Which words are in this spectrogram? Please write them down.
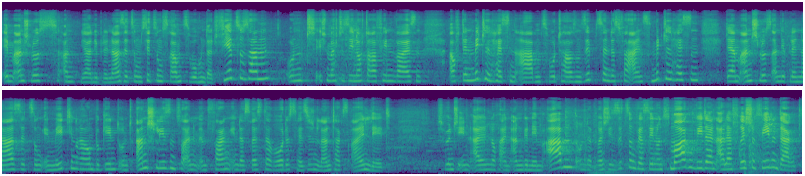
im Anschluss an die Plenarsitzung im Sitzungsraum 204 zusammen. Ich möchte Sie noch darauf hinweisen, auf den Mittelhessenabend 2017 des Vereins Mittelhessen, der im Anschluss an die Plenarsitzung im Medienraum beginnt und anschließend zu einem Empfang in das Restaurant des Hessischen Landtags einlädt. Ich wünsche Ihnen allen noch einen angenehmen Abend und unterbreche die Sitzung. Wir sehen uns morgen wieder in aller Frische. Vielen Dank.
